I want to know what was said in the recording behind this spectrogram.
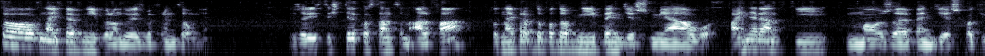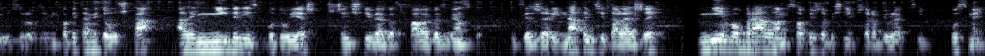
to najpewniej wylądujesz we friendzone. Jeżeli jesteś tylko samcem alfa, to najprawdopodobniej będziesz miał fajne randki, może będziesz chodził z różnymi kobietami do łóżka, ale nigdy nie zbudujesz szczęśliwego, trwałego związku. Więc jeżeli na tym Ci zależy, nie wyobrażam sobie, żebyś nie przerobił lekcji ósmej.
